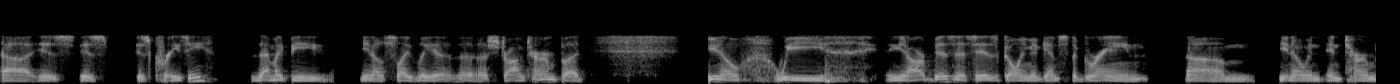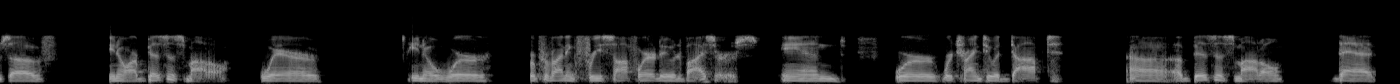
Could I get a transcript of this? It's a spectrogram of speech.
uh, is is is crazy. That might be you know slightly a, a strong term, but you know we you know our business is going against the grain. Um, you know in in terms of you know our business model where you know we're we're providing free software to advisors and we're we're trying to adopt uh, a business model that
